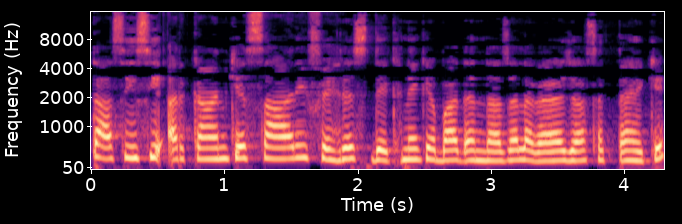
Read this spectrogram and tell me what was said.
تاسیسی ارکان کے ساری فہرست دیکھنے کے بعد اندازہ لگایا جا سکتا ہے کہ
